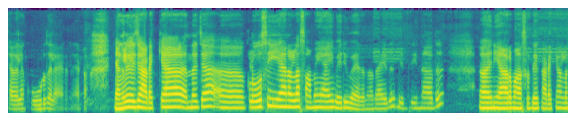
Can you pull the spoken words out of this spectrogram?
ശകലം കൂടുതലായിരുന്നു കേട്ടോ. ഞങ്ങൾ ചോദിച്ചാൽ അടയ്ക്കാ എന്ന് വെച്ചാൽ ക്ലോസ് ചെയ്യാനുള്ള സമയമായി വരുമായിരുന്നു അതായത് ബദ്രീനാഥ് ഇനി ആറ് മാസത്തേക്ക് അടയ്ക്കാനുള്ള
